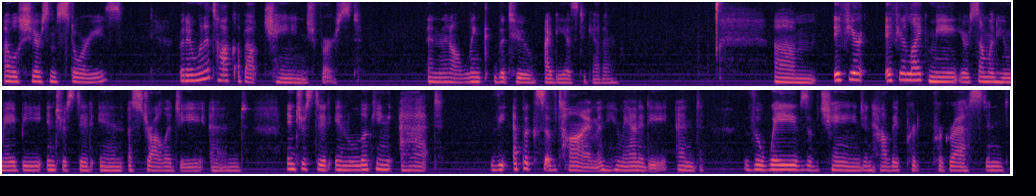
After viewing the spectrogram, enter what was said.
I will share some stories, but I want to talk about change first, and then I'll link the two ideas together. Um, if you're if you're like me, you're someone who may be interested in astrology and interested in looking at the epochs of time and humanity and the waves of change and how they pro- progressed. And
